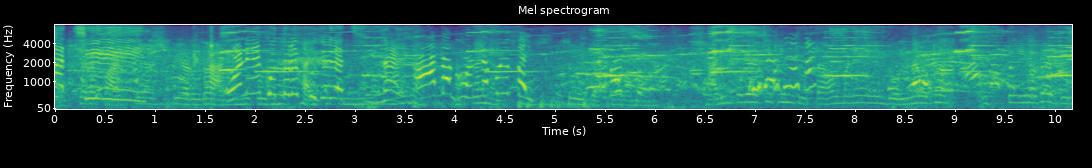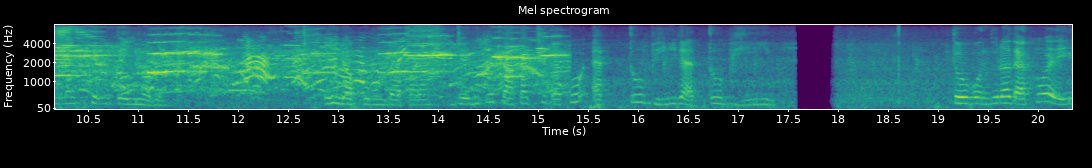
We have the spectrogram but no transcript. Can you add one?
যাচ্ছি। পার্কে আসবে আর ওরা আনন্দ অনেকক্ষণ ধরে খাইতে খুঁজে যাচ্ছি। না, আধা ঘণ্টা করে পাইছি। তো শাড়ি পরে আছে কিন্তু তাও মানে দোলনা ওঠা উঠতেই হবে আর দোলনায় খেলতেই হবে। এই রকম ব্যাপার যেদিকে তাকাচ্ছি দেখো, এত ভিড় এত ভিড়। তো বন্ধুরা দেখো, এই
